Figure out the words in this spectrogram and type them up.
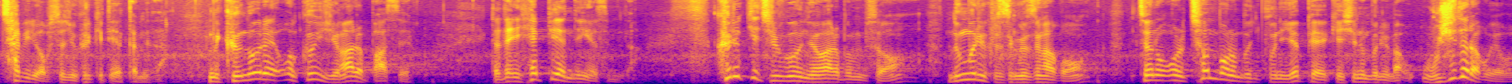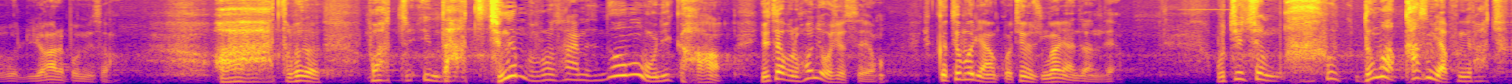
차별이 없어지고 그렇게 되었답니다. 근데 그 노래 어, 그 영화를 봤어요. 대단히 해피엔딩이었습니다. 그렇게 즐거운 영화를 보면서 눈물이 글썽글썽하고 저는 오늘 처음 보는 분이 옆에 계시는 분이 막 우시더라고요. 그 영화를 보면서. 아, 또, 뭐, 나 전혀 모르는 사람인데 너무 우니까 여자분 혼자 오셨어요. 끄트머리 안고 저는 중간에 앉았는데. 어째 좀, 아, 너무 가슴이 아픈 게, 아, 좀,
